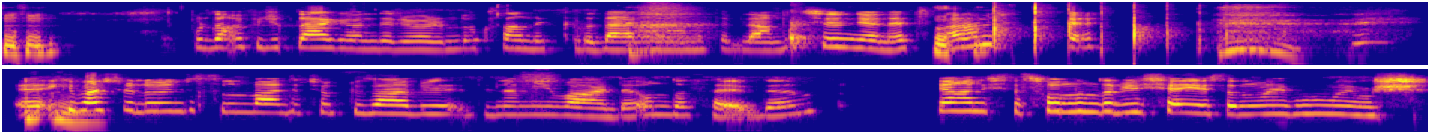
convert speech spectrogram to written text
Buradan öpücükler gönderiyorum. 90 dakikada derdini anlatabilen bütün yönetmen. e, iki başrol oyuncusunun bence çok güzel bir dinamiği vardı. Onu da sevdim. Yani işte sonunda bir şey yaşadım. Ay bu muymuş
